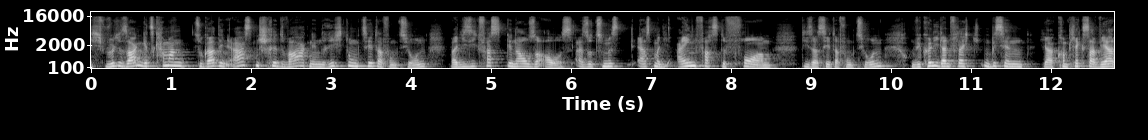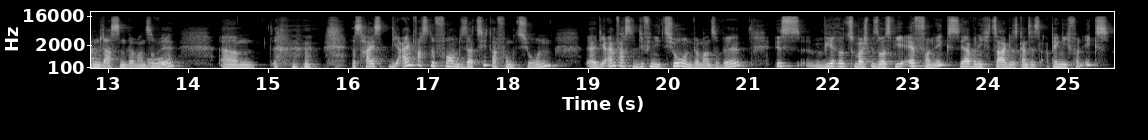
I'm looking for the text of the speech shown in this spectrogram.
ich würde sagen, jetzt kann man sogar den ersten Schritt wagen in Richtung Zeta-Funktion, weil die sieht fast genauso aus. Also zumindest erstmal die einfachste Form dieser Zeta-Funktion. Und wir können die dann vielleicht ein bisschen ja, komplexer werden lassen, wenn man so oh. will. Ähm, das heißt, die einfachste Form dieser Zeta-Funktion, äh, die einfachste Definition, wenn man so will, ist, wäre zum Beispiel sowas wie f von x. Ja, wenn ich jetzt sage, das Ganze ist abhängig von x,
